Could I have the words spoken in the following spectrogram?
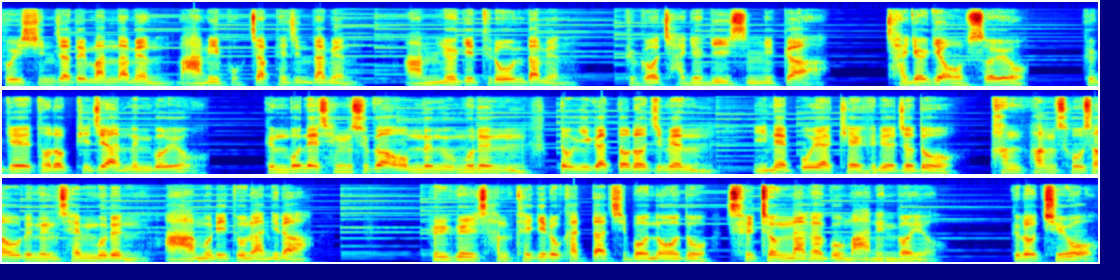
불신자들 만나면 마음이 복잡해진다면 압력이 들어온다면 그거 자격이 있습니까? 자격이 없어요. 그게 더럽히지 않는 거요. 근본에 생수가 없는 우물은 흙덩이가 떨어지면 이내 뽀얗게 흐려져도 팡팡 솟아오르는 샘물은 아무리 돈 아니라 흙을 삼태기로 갖다 집어넣어도 슬쩍 나가고 마는 거요. 그렇지요.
